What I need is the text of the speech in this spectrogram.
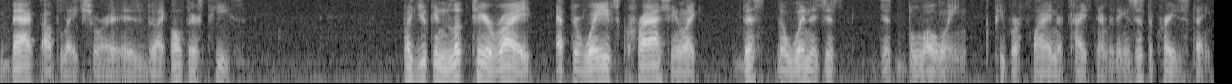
back up Lakeshore, it would be like, oh, there's peace. But you can look to your right at the waves crashing, like this. The wind is just just blowing. People are flying their kites and everything. It's just the craziest thing.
